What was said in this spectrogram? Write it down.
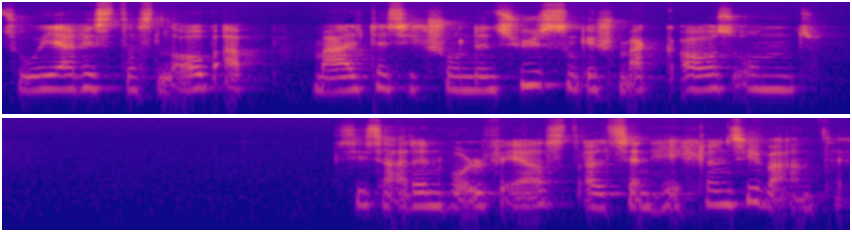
Zoja riss das Laub ab, malte sich schon den süßen Geschmack aus und Sie sah den Wolf erst, als sein Hecheln sie warnte.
